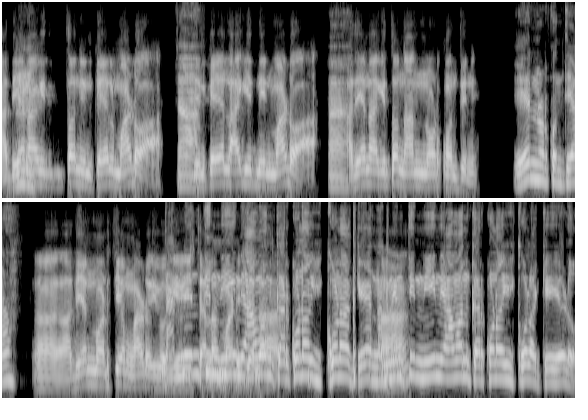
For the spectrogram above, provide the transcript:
ಅದೇನಾಗಿತ್ತೋ ನಿನ್ ಕೈಯಲ್ಲಿ ಮಾಡುವ. ನಿನ್ ಕೈಯಲ್ಲಿ ಆಗಿದ್ ನೀನ್ ಮಾಡುವ. ಅದೇನಾಗಿತ್ತೋ ನಾನ್ ನೋಡ್ಕೊಂತೀನಿ. ಏನ್ ನೋಡ್ಕೊಂತೀಯ? ಅದೇನ್ ಮಾಡ್ತೀಯ ಮಾಡು ಇವಾಗ ನನ್ ಯಾವನ್ ಕರ್ಕೊಂಡೋಗಿ ಇಕ್ಕೊಳಕ್ಕೆ ನನ್. ನಿಂತಿ ನೀನ್ ಯಾವನ್ ಕರ್ಕೊಂಡೋಗಿ ಇಕ್ಕೊಳಕ್ಕೆ ಹೇಳು.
